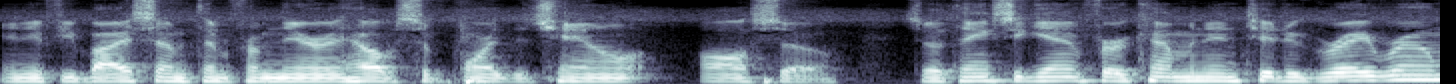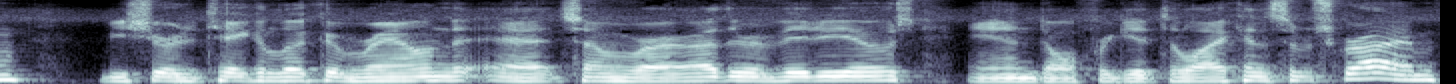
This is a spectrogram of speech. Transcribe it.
And if you buy something from there, it helps support the channel also. So thanks again for coming into the Gray Room. Be sure to take a look around at some of our other videos. And don't forget to like and subscribe.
